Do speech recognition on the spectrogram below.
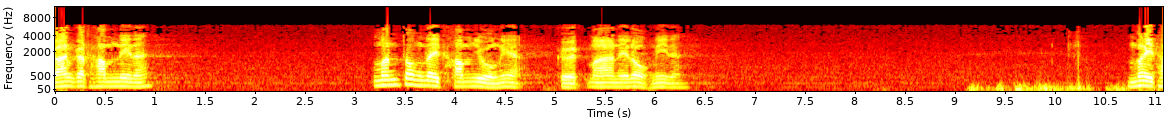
การกระทำนี่นะ มันต้องได้ทำอยู่เนี่ย เกิดมาในโลกนี้นะ ไม่ท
